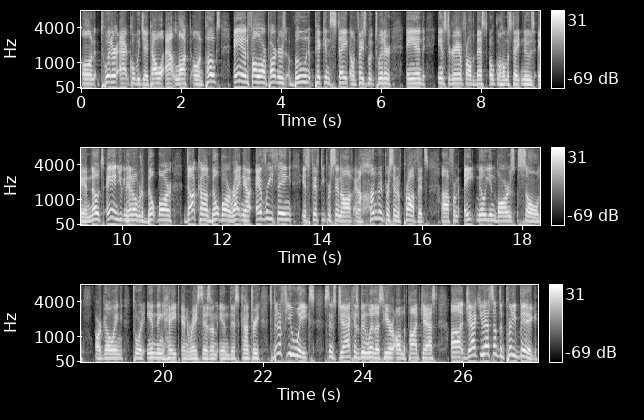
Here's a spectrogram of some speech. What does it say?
on Twitter at Colby J. Powell at Locked On Pokes and follow our partners Boone Pickens State on Facebook, Twitter, and Instagram for all the best Oklahoma State news and notes. And you can head over to BuiltBar.com. Built Bar right now, everything is 50% off and 100% of profits uh, from 8 million bars sold are going toward ending hate and racism in this country. It's been a few weeks since Jack has been with us here on the podcast. Uh, Jack, you had something pretty big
